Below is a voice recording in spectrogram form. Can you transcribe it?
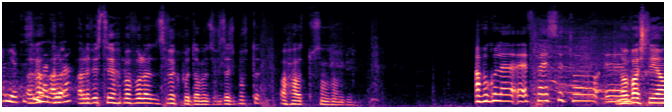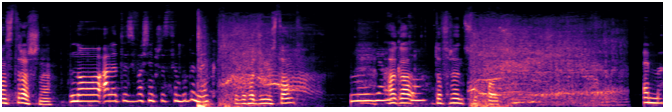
A nie, to jest Ale, inna dziura. ale, ale wiesz co, ja chyba wolę zwykły domy zwiedzać, bo wtedy... Aha, tu są zombie. A w ogóle e, FPS-y to. e, No właśnie, ja mam straszne. no, ale to jest właśnie przez ten budynek. To wychodzimy stąd? No i jak Aga, to? do Franców chodź. M.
